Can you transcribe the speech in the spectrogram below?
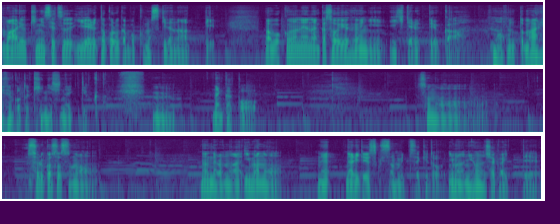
周りを気にせず言えるところが僕も好きだなっていう。まあ僕もね、なんかそういう風に生きてるっていうか、もうほんと周りのこと気にしないっていうか、うん。なんかこう、その、それこそその、なんだろうな、今のね、成田悠介さんも言ってたけど、今の日本社会って、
